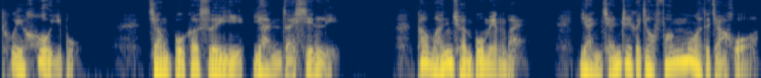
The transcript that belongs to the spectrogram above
退后一步，将不可思议咽在心里。他完全不明白，眼前这个叫方墨的家伙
